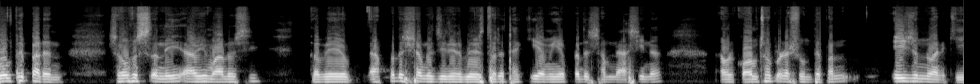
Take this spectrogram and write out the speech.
বলতে পারেন, সমস্যা নেই, আমি মানুষই। তবে আপনাদের সামনে জিনের বেশ ধরে থাকি, আমি আপনাদের সামনে আসি না। আমার কণ্ঠ আপনারা শুনতে পান। এই জন্য আর কি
